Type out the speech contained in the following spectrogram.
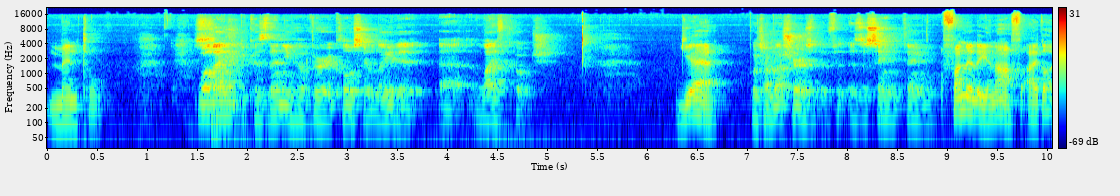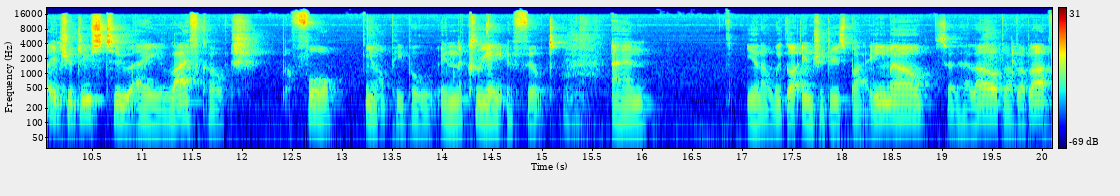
mentor. Well, then, because then you have very closely related uh, life coach, Yeah. which I'm not sure is, is the same thing. Funnily enough, I got introduced to a life coach for, you know, people in the creative field. And, you know, we got introduced by email, said hello, blah, blah, blah,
